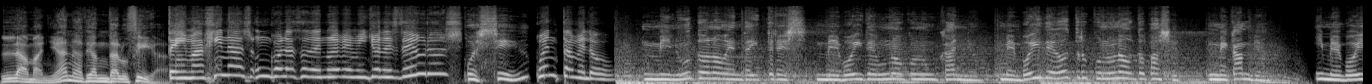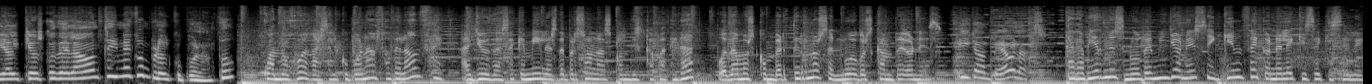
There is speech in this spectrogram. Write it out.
La mañana de Andalucía. ¿Te imaginas un golazo de 9 millones de euros? Pues sí. Cuéntamelo. Minuto 93. Me voy de uno con un caño. Me voy de otro con un autopase. Me cambian. Y me voy al kiosco de la 11 y me compro el cuponazo. Cuando juegas el cuponazo de la 11, ayudas a que miles de personas con discapacidad podamos convertirnos en nuevos campeones. Y campeonas. Cada viernes 9 millones y 15 con el XXL.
